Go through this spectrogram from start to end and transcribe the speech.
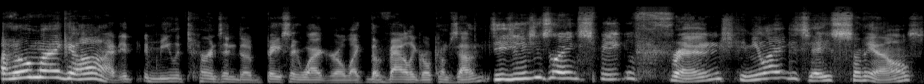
Oh my god! It immediately turns into basic white girl, like the Valley girl comes out. Did you just like speak French? Can you like say something else?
